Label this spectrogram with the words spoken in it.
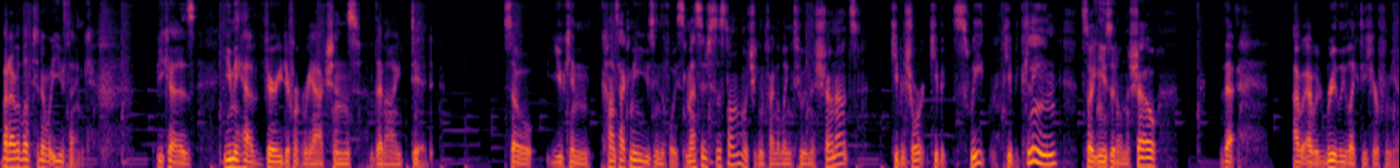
But I would love to know what you think because you may have very different reactions than I did. So you can contact me using the voice message system, which you can find a link to in the show notes. Keep it short, keep it sweet, keep it clean, so I can use it on the show. That I, w- I would really like to hear from you.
